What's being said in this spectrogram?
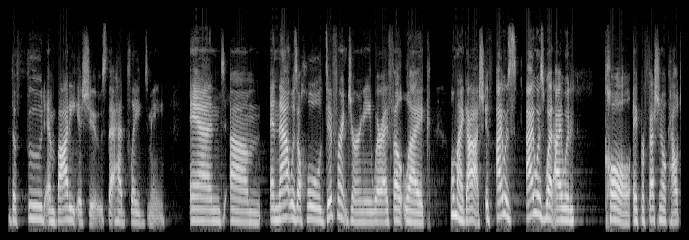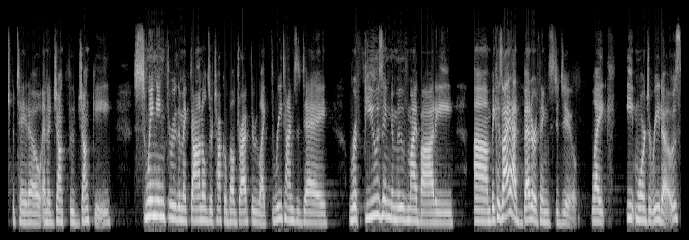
the food and body issues that had plagued me. And um, and that was a whole different journey where I felt like, oh my gosh, if I was I was what I would call a professional couch potato and a junk food junkie swinging through the McDonald's or Taco Bell drive through like three times a day, refusing to move my body um, because I had better things to do, like eat more Doritos.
